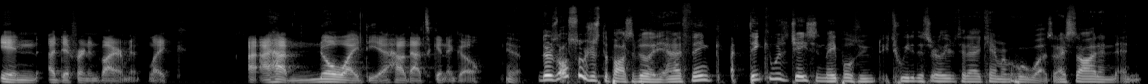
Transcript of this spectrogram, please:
in a different environment. Like I, I have no idea how that's to go. Yeah, there's also just the possibility, and I think I think it was Jason Maples who tweeted this earlier today. I can't remember who it was, and I saw it, and, and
